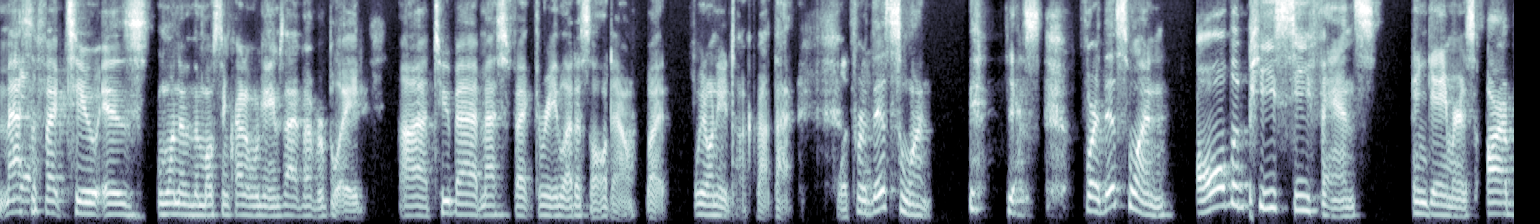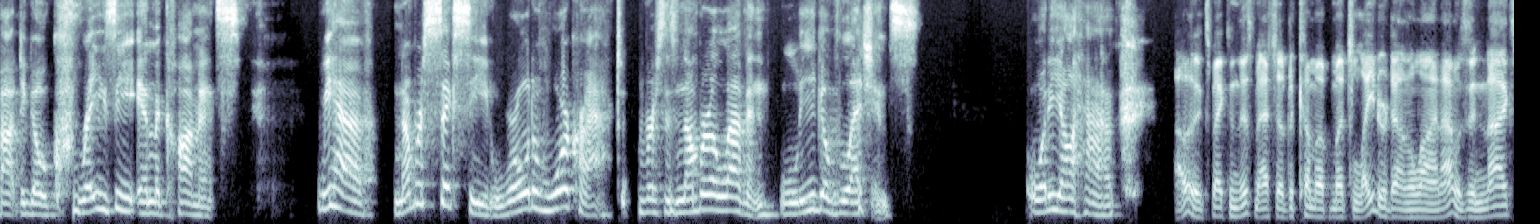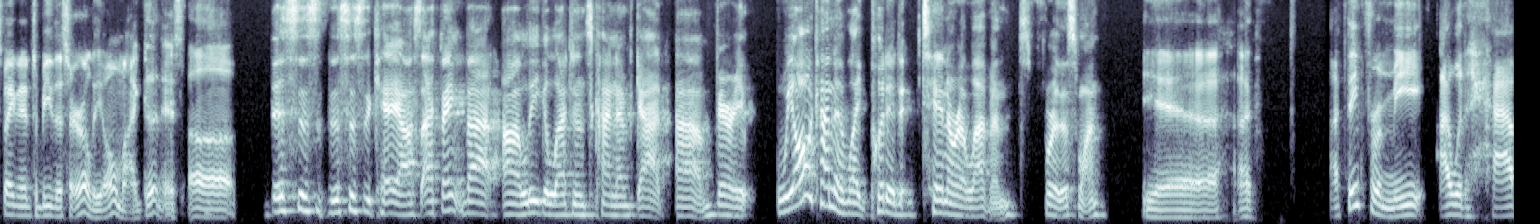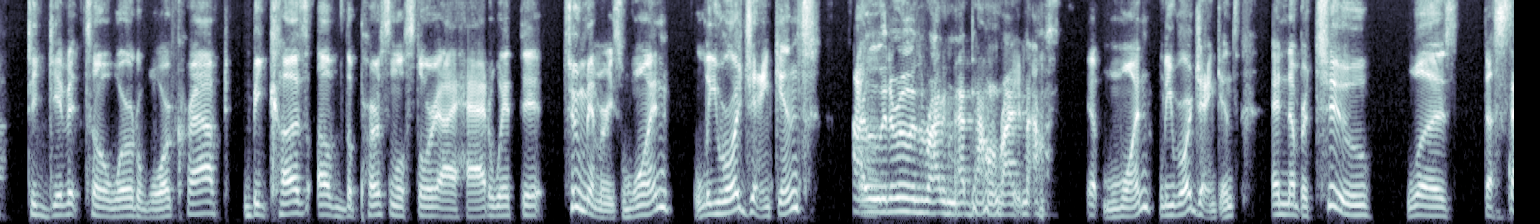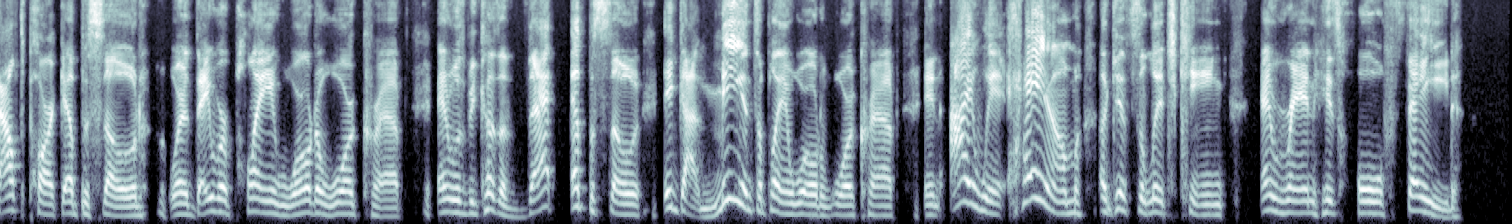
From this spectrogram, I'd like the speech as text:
Mass Yeah. Effect 2 is one of the most incredible games I've ever played. Uh, too bad Mass Effect 3 let us all down, but we don't need to talk about that. What's For next? this one, yes, for this one, all the PC fans and gamers are about to go crazy in the comments. We have number six seed World of Warcraft versus number 11 League of Legends. What do y'all have? I was expecting this matchup to come up much later down the line. I was not expecting it to be this early. Oh my goodness. Uh This is this is the chaos. I think that uh, League of Legends kind of got uh, very. We all kind of like put it at 10 or 11 for this one. yeah. I I think for me, I would have to give it to World of Warcraft because of the personal story I had with it. Two memories. One, Leeroy Jenkins. I literally was writing that down right now. Yep, one, Leeroy Jenkins. And number two was the South Park episode where they were playing World of Warcraft. And it was because of that episode, it got me into playing World of Warcraft. And I went ham against the Lich King and ran his whole fade.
